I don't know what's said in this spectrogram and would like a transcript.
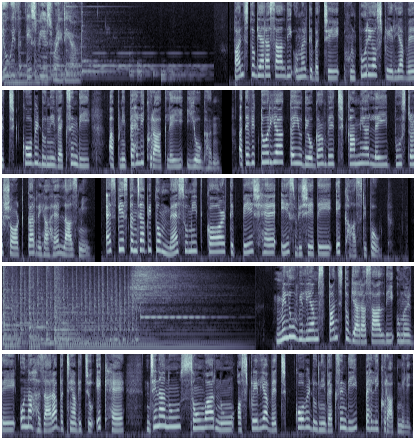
You're with SBS Radio. 5 ਤੋਂ 11 ਸਾਲ ਦੀ ਉਮਰ ਦੇ ਬੱਚੇ ਹੁਣ ਪੂਰੇ ਆਸਟ੍ਰੇਲੀਆ ਵਿੱਚ ਕੋਵਿਡ-19 ਵੈਕਸੀਨ ਦੀ ਆਪਣੀ ਪਹਿਲੀ ਖੁਰਾਕ ਲਈ ਯੋਗ ਹਨ ਅਤੇ ਵਿਕਟੋਰੀਆ ਕਈ ਉਦਯੋਗਾਂ ਵਿੱਚ ਕਾਮਿਆਂ ਲਈ ਬੂਸਟਰ ਸ਼ਾਟ ਕਰ ਰਿਹਾ ਹੈ ਲਾਜ਼ਮੀ SBS ਪੰਜਾਬੀ ਤੋਂ ਮੈਂ ਸੁਮੀਤ ਕੌਰ ਤੇ ਪੇਸ਼ ਹੈ ਇਸ ਵਿਸ਼ੇ ਤੇ ਇੱਕ ਖਾਸ ਰਿਪੋਰਟ ਮਿਲੂ ਵਿਲੀਅਮਸ 5 ਤੋਂ 11 ਸਾਲ ਦੀ ਉਮਰ ਦੇ ਉਹਨਾਂ ਹਜ਼ਾਰਾਂ ਬੱਚਿਆਂ ਵਿੱਚੋਂ ਇੱਕ ਹੈ, ਜਿਨ੍ਹਾਂ ਨੂੰ ਸੋਮਵਾਰ ਨੂੰ ਆਸਟ੍ਰੇਲੀਆ ਵਿੱਚ ਕੋਵਿਡ-19 ਵੈਕਸੀਨ ਦੀ ਪਹਿਲੀ ਖੁਰਾਕ ਮਿਲੀ।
